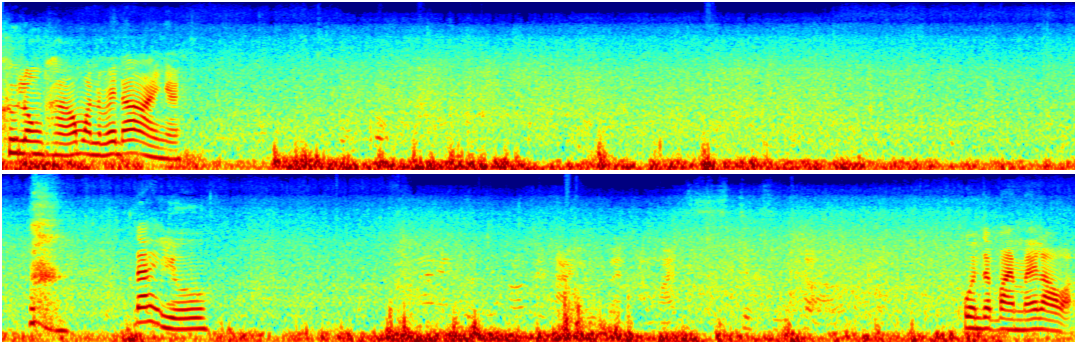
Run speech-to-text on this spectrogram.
คือรองเท้ามันไม่ได้ไงได้อยู่ควรจะไปไหมเราอะ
